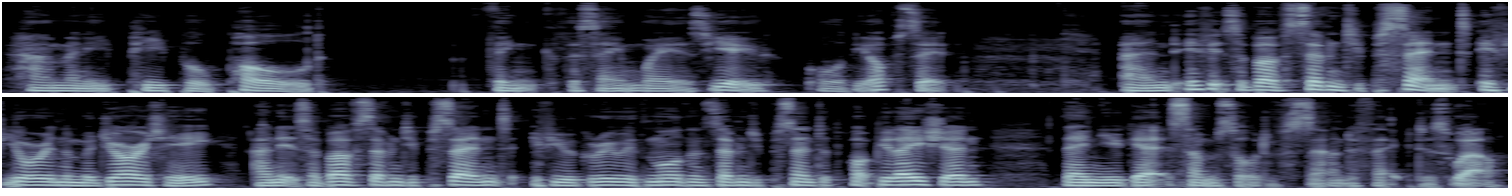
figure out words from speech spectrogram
how many people polled think the same way as you or the opposite. And if it's above 70%, if you're in the majority and it's above 70%, if you agree with more than 70% of the population, then you get some sort of sound effect as well,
